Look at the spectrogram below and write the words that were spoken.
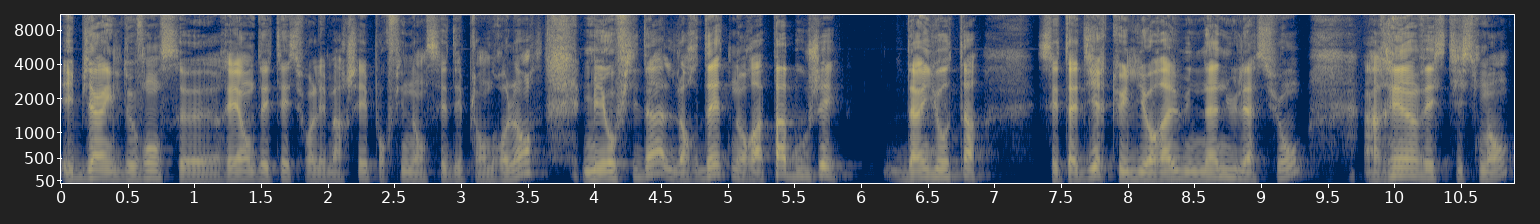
eh bien ils devront se réendetter sur les marchés pour financer des plans de relance. Mais au final, leur dette n'aura pas bougé d'un iota. C'est-à-dire qu'il y aura une annulation, un réinvestissement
